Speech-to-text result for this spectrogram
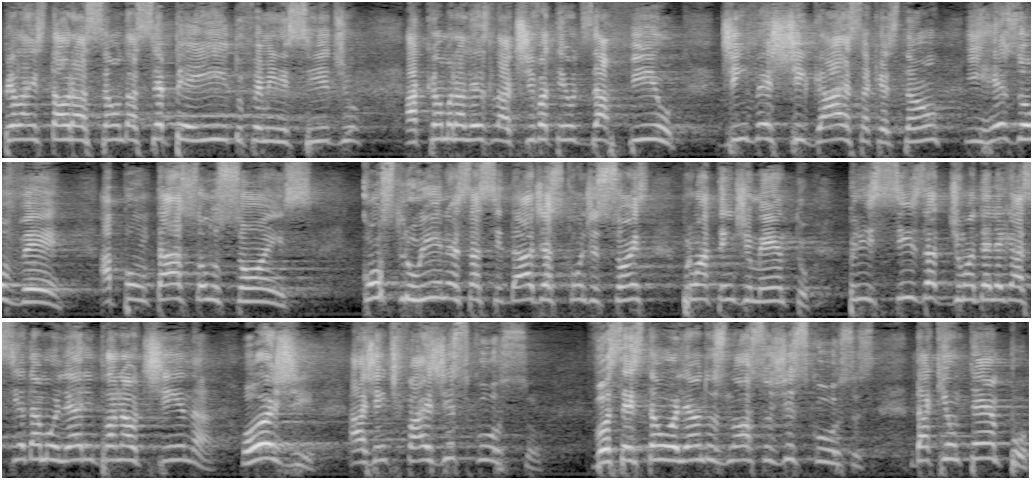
pela instauração da CPI do feminicídio. A Câmara Legislativa tem o desafio de investigar essa questão e resolver, apontar soluções, construir nessa cidade as condições para um atendimento. Precisa de uma delegacia da mulher em Planaltina. Hoje, a gente faz discurso. Vocês estão olhando os nossos discursos. Daqui a um tempo,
